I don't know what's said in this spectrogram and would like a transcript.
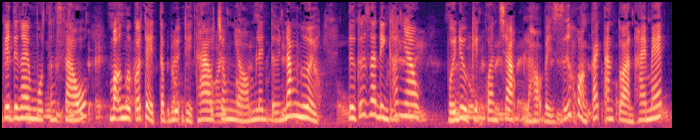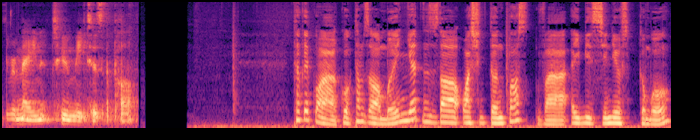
Kể từ ngày 1 tháng 6, mọi người có thể tập luyện thể thao trong nhóm lên tới 5 người từ các gia đình khác nhau, với điều kiện quan trọng là họ phải giữ khoảng cách an toàn 2 mét. Theo kết quả cuộc thăm dò mới nhất do Washington Post và ABC News công bố,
